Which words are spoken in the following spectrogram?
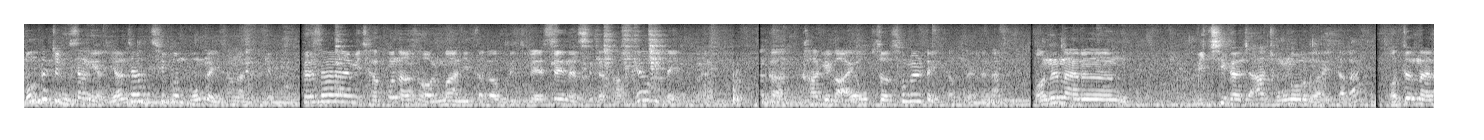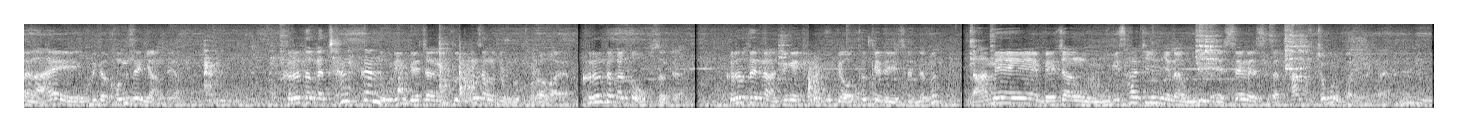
뭔가 좀 이상해요. 여자 칩은 뭔가 이상한 느낌. 그 사람이 잡고 나서 얼마 안 있다가 우리 집에 SNS가 다 폐업이 돼 있는 거예요. 그러니까 가게가 아예 없어 소멸돼 있다고 해야 되나? 어느 날은 위치가 쫙 종로로 가 있다가 어떤 날은 아예 우리가 검색이 안 돼요. 그러다가 잠깐 우리 매장이 또 정상적으로 돌아와요. 그러다가 또 없어져요. 그러더니 나중에 결국에 어떻게 돼 있었냐면 남의 매장으로 우리 사진이나 우리 SNS가 다 그쪽으로 가 있는 거야.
